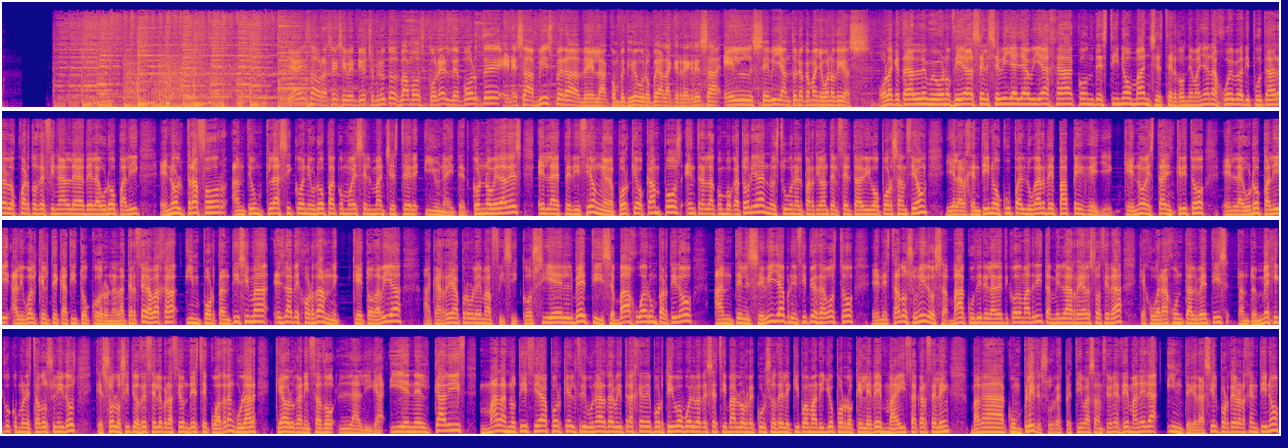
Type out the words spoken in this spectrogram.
Y a esta hora, 6 y 28 minutos, vamos con el deporte en esa víspera de la competición europea a la que regresa el Sevilla. Antonio Camaño, buenos días. Hola, ¿qué tal? Muy buenos días. El Sevilla ya viaja con destino Manchester, donde mañana jueves a disputar los cuartos de final de, de la Europa League en Old Trafford ante un clásico en Europa como es el Manchester United. Con novedades en la expedición, eh, porque Ocampos entra en la convocatoria, no estuvo en el partido ante el Celta de Vigo por sanción y el argentino ocupa el lugar de Pape Gueye, que no está inscrito en la Europa League, al igual que el Tecatito Corona. La tercera baja, importantísima, es la de Jordán, que todavía acarrea problemas físicos. Si el Betis va a jugar un partido ante el Sevilla a principios de agosto en Estados Unidos, va a acudir el Atlético de Madrid, también la Real Sociedad, que jugará junto al Betis, tanto en México como en Estados Unidos, que son los sitios de celebración de este cuadrangular que ha organizado la Liga. Y en el Cádiz, malas noticias porque el Tribunal de Arbitraje Deportivo vuelve a desestimar los recursos del equipo amarillo, por lo que Ledesma y Carcelén van a cumplir sus respectivas sanciones de manera íntegra. Así el portero argentino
